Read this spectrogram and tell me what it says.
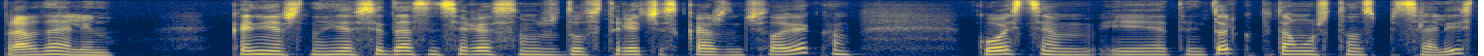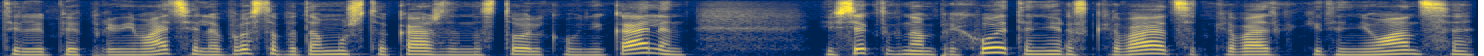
Правда, Алин? Конечно, я всегда с интересом жду встречи с каждым человеком, гостем, и это не только потому, что он специалист или предприниматель, а просто потому, что каждый настолько уникален, и все, кто к нам приходит, они раскрываются, открывают какие-то нюансы.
